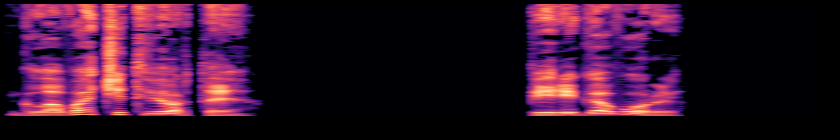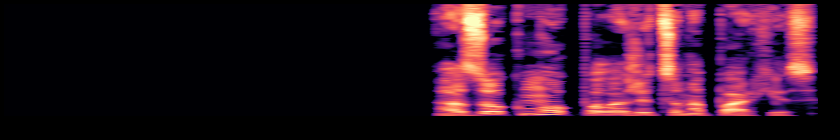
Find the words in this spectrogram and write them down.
Глава четвертая. Переговоры. Азок мог положиться на Пархис,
